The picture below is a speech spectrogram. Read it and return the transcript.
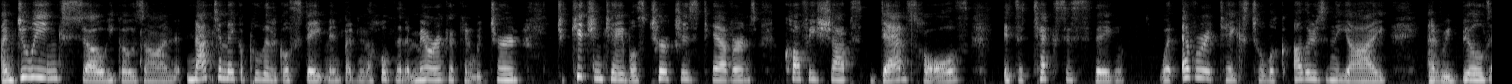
I'm doing so, he goes on, not to make a political statement, but in the hope that America can return to kitchen tables, churches, taverns, coffee shops, dance halls. It's a Texas thing whatever it takes to look others in the eye and rebuild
